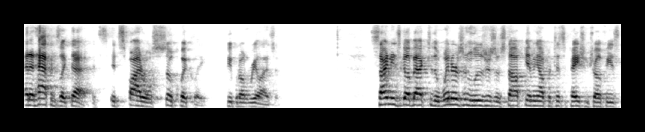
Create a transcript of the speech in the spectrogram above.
And it happens like that. It's it spirals so quickly. People don't realize it. Signings go back to the winners and losers and stop giving out participation trophies.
